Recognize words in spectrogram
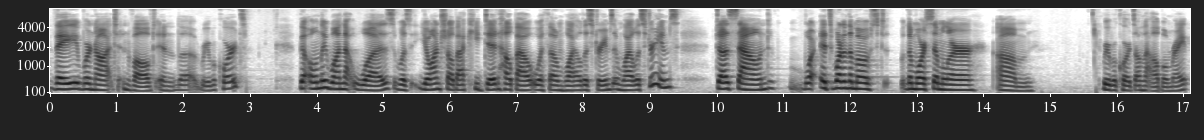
they were not involved in the re records. The only one that was was Johan Shellback. He did help out with um, Wildest Dreams, and Wildest Dreams does sound what it's one of the most the more similar um re-records on the album, right?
